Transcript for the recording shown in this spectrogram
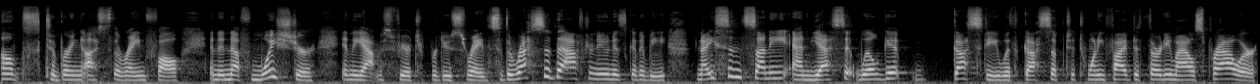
umph to bring us the rainfall and enough moisture in the atmosphere to produce rain. So the rest of the afternoon is going to be nice and sunny and yes, it will get gusty with gusts up to 25 to 30 miles per hour.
